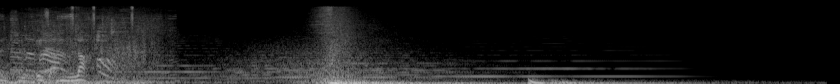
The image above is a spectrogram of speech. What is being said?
potential is unlocked.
